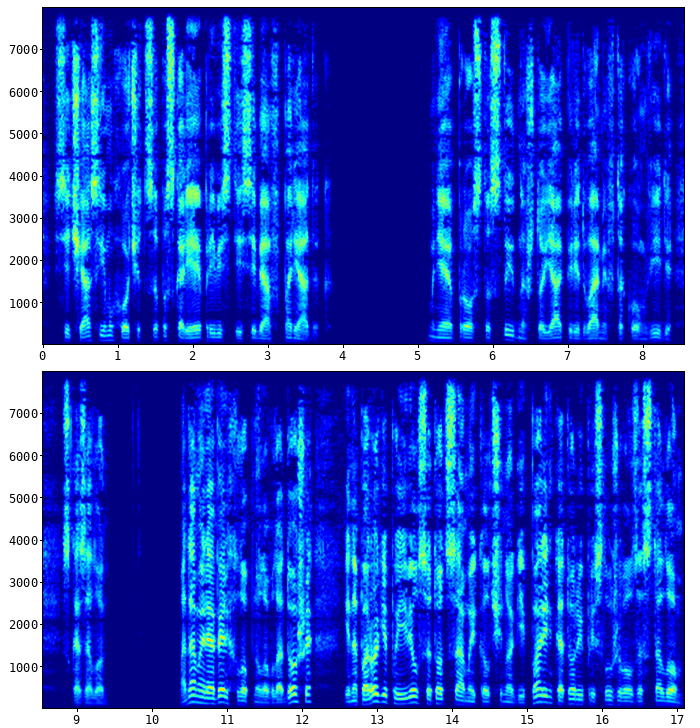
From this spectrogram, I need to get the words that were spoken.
— сейчас ему хочется поскорее привести себя в порядок. — Мне просто стыдно, что я перед вами в таком виде, — сказал он. Мадам Элябель хлопнула в ладоши, и на пороге появился тот самый колченогий парень, который прислуживал за столом,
